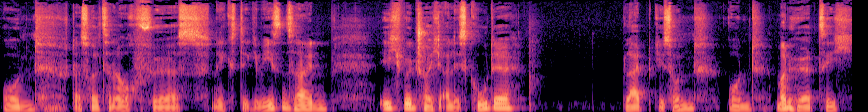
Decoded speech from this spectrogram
Und das soll es dann auch fürs nächste gewesen sein. Ich wünsche euch alles Gute, bleibt gesund und man hört sich.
